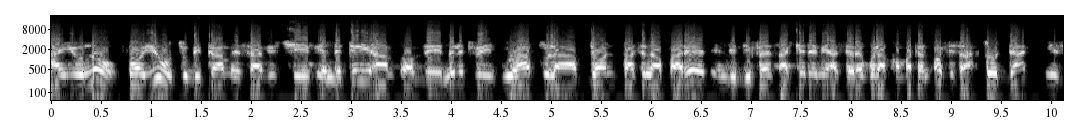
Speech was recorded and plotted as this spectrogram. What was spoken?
And you know, for you to become a service chief in the three arms of the military, you have to have done personal parade in the Defense Academy as a regular combatant officer. So that is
